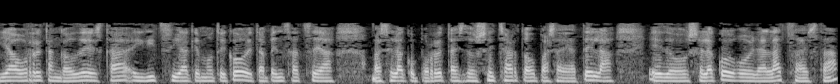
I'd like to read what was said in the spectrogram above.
ja horretan gaude, ezta? Iritziak emoteko eta pentsatzea baselako porreta ez doze txarta o pasaiatela edo zelako egoera latza, ezta?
